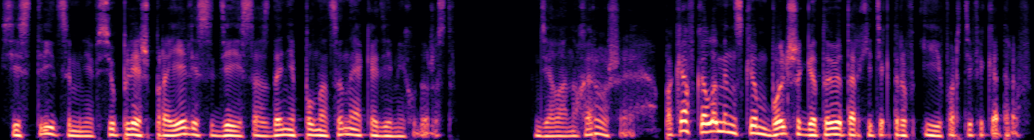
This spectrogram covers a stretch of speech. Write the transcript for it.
Сестрицы мне всю плешь проели с идеей создания полноценной академии художеств. Дело оно хорошее. Пока в Коломенском больше готовят архитекторов и фортификаторов.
